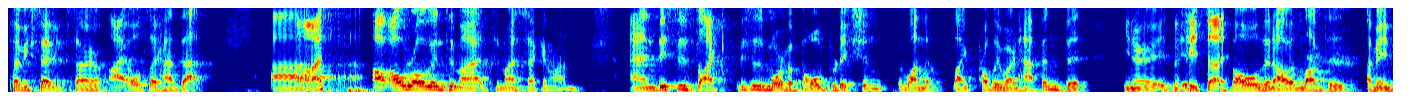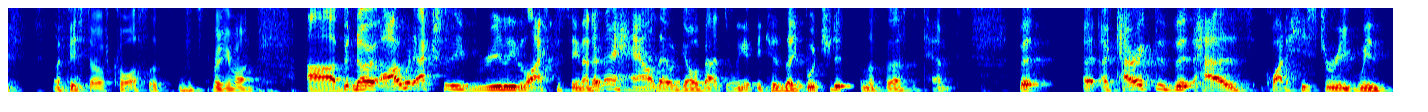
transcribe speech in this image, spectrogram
perfect setting. So I also had that. Uh, Nice. I'll, I'll roll into my to my second one, And this is like this is more of a bold prediction, the one that like probably won't happen, but you know, it, it's bold, and I would love to. I mean, Mephisto, of course. Let's let's bring him on. Uh, but no, I would actually really like to see, and I don't know how they would go about doing it because they butchered it on the first attempt. But a, a character that has quite a history with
